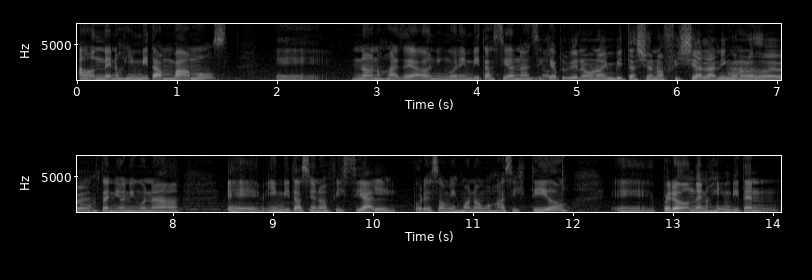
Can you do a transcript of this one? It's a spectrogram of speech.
a donde nos invitan vamos. Eh, no nos ha llegado ninguna invitación, así no que... tuvieron una invitación oficial a ninguno de los dos eventos? No hemos tenido ninguna eh, invitación oficial, por eso mismo no hemos asistido, eh, pero donde nos inviten,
